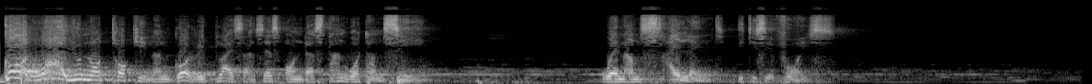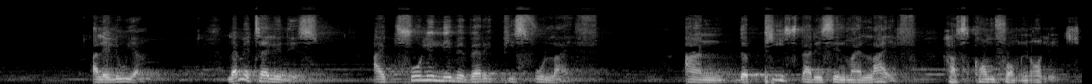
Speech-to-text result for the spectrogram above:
God, why are you not talking? And God replies and says, Understand what I'm saying. When I'm silent, it is a voice. Hallelujah. Let me tell you this. I truly live a very peaceful life. And the peace that is in my life has come from knowledge.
